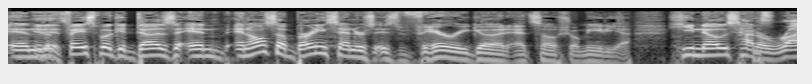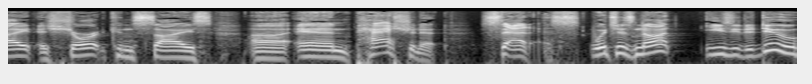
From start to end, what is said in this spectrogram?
and It the is. Facebook it does, and and also Bernie Sanders is very good at social media. He knows how to write a short, concise, uh, and passionate status, which is not easy to do,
